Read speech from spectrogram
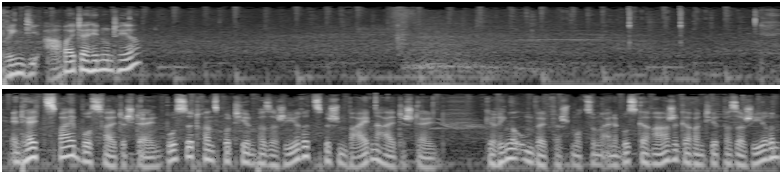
Bringen die Arbeiter hin und her? Enthält zwei Bushaltestellen. Busse transportieren Passagiere zwischen beiden Haltestellen. Geringe Umweltverschmutzung. Eine Busgarage garantiert Passagieren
